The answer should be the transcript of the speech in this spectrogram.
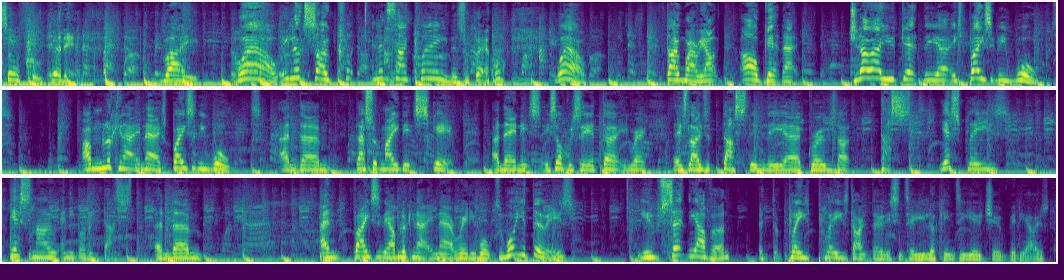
Awful, doesn't it? Mate. Wow, he looks so cl- looks so clean as well. Wow. Don't worry, I'll, I'll get that. Do you know how you get the? Uh, it's basically warped. I'm looking at it now. It's basically warped, and um, that's what made it skip. And then it's it's obviously a dirty wreck. There's loads of dust in the uh, grooves. No, dust. Yes, please. Yes, no. Anybody dust. And um, and basically I'm looking at it now, really warped. And what you do is you set the oven. uh, Please, please don't do this until you look into YouTube videos.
